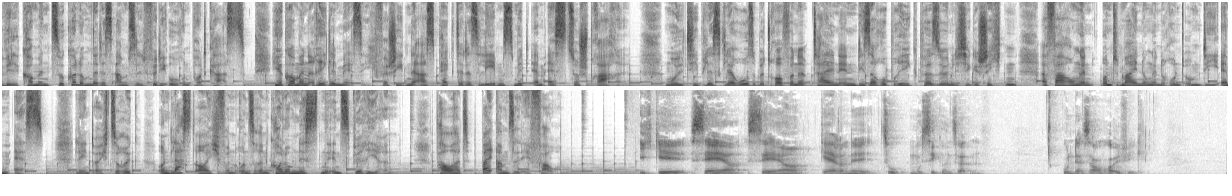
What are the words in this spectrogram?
Willkommen zur Kolumne des Amsel für die Ohren Podcasts. Hier kommen regelmäßig verschiedene Aspekte des Lebens mit MS zur Sprache. Multiple Sklerose Betroffene teilen in dieser Rubrik persönliche Geschichten, Erfahrungen und Meinungen rund um die MS. Lehnt euch zurück und lasst euch von unseren Kolumnisten inspirieren. Powered bei Amsel e.V. Ich gehe sehr, sehr gerne zu Musikkonzerten. Und das auch häufig.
